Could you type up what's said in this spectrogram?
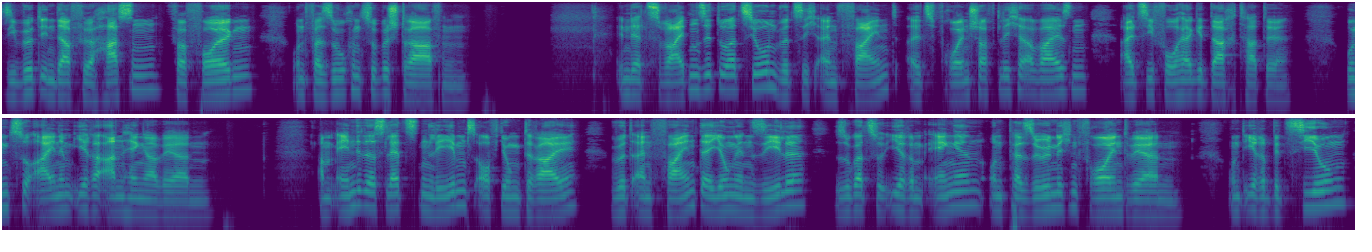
Sie wird ihn dafür hassen, verfolgen und versuchen zu bestrafen. In der zweiten Situation wird sich ein Feind als freundschaftlicher erweisen, als sie vorher gedacht hatte, und zu einem ihrer Anhänger werden. Am Ende des letzten Lebens auf Jung 3 wird ein Feind der jungen Seele sogar zu ihrem engen und persönlichen Freund werden, und ihre Beziehung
